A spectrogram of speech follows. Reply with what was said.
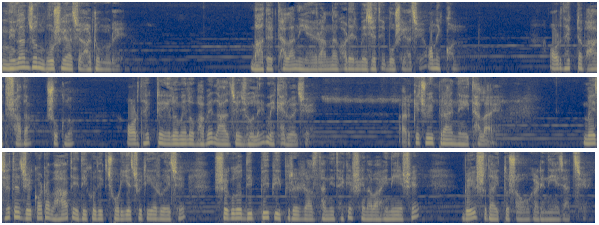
নীলাঞ্জন বসে আছে হাঁটু মুড়ে। ভাতের থালা নিয়ে রান্নাঘরের মেঝেতে বসে আছে অনেকক্ষণ। অর্ধেকটা ভাত সাদা, শুকনো, অর্ধেকটা এলোমেলোভাবে লালচে ঝোলে মেখে রয়েছে। আর কিছুই প্রায় নেই থালায়। মেঝেতে যে কটা ভাত এদিক ওদিক ছড়িয়ে ছিটিয়ে রয়েছে, সেগুলো দিব্যি পিঁপড়ের রাজধানী থেকে সেনাবাহিনী এসে বেশ দায়িত্ব সহকারে নিয়ে যাচ্ছে।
